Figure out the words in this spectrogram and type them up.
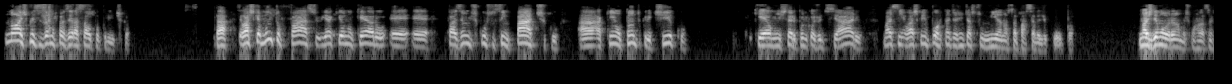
Nós precisamos fazer essa autocrítica. Tá? Eu acho que é muito fácil, e aqui eu não quero é, é, fazer um discurso simpático a, a, quem eu tanto critico, que é o Ministério Público Judiciário, mas assim, eu acho que é importante a gente assumir a nossa parcela de culpa. Nós demoramos com relação.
